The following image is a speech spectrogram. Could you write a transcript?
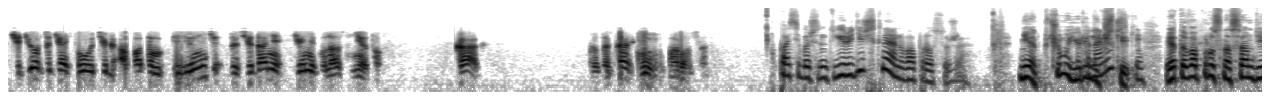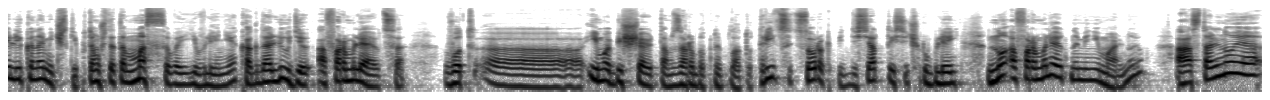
четвертую часть получили, а потом, извините, до свидания, денег у нас нету. Как? Просто как с ним бороться? Спасибо большое. Ну, Это юридический, наверное, вопрос уже. Нет, почему юридический? Это вопрос на самом деле экономический, потому что это массовое явление, когда люди оформляются, вот э, им обещают там заработную плату 30, 40, 50 тысяч рублей, но оформляют на минимальную, а остальное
